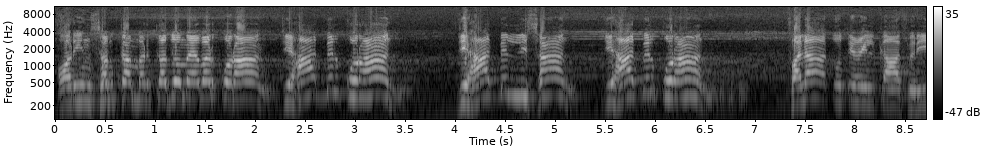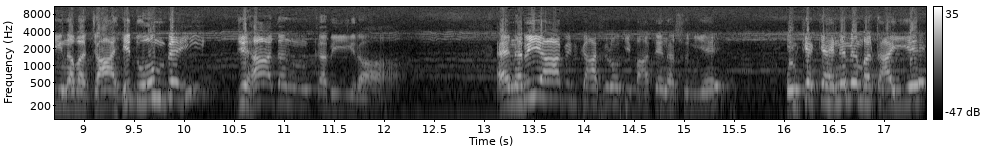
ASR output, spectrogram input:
اور ان سب کا مرکز و محور قرآن۔ جہاد بالقرآن، جہاد باللسان، جہاد بالقرآن۔ فلا تطع الكافرین وجاہدهم به جہادا کبیرا۔ اے نبی، آپ ان کافروں کی باتیں نہ سنیے۔ ان کے کہنے میں مت آئیے۔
